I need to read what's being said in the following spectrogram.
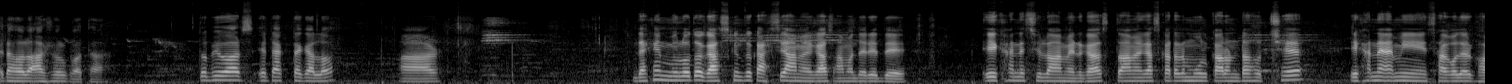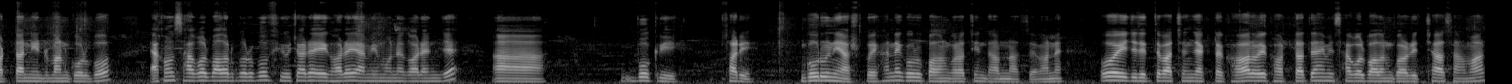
এটা হলো আসল কথা। তো ভিউয়ার্স এটা একটা গেল। আর দেখেন মূলত গাছ কিন্তু কাটছে আমের গাছ আমাদের এদে এখানে ছিল আমের গাছ। তো আমের গাছ কাটার মূল কারণটা হচ্ছে এখানে আমি ছাগলের ঘরটা নির্মাণ করব। এখন ছাগল পালন করব ফিউচারে এই ঘরে আমি মনে করেন যে বকরি সরি গরু নিয়ে আসব। এখানে গরু পালন করার চিন্তা ভাবনা আছে। মানে ওই যে দেখতে পাচ্ছেন যে একটা ঘর, ওই ঘরটাতে আমি ছাগল পালন করার ইচ্ছা আছে আমার।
